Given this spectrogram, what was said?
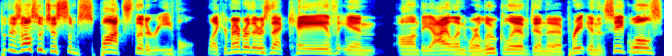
But there's also just some spots that are evil. Like remember, there was that cave in on the island where Luke lived in the pre in the sequels,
